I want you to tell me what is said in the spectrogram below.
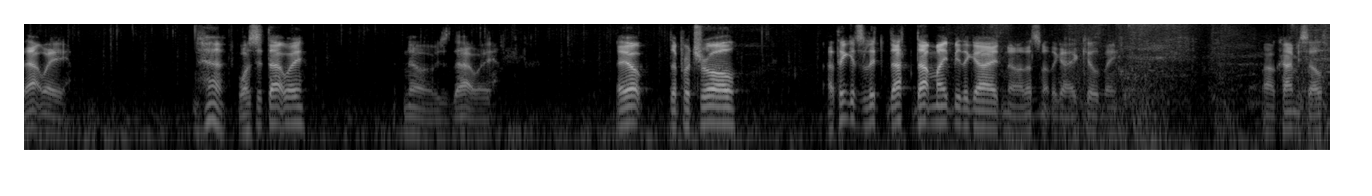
That way. was it that way? No, it was that way. Hey up, the patrol. I think it's lit. That that might be the guy. No, that's not the guy who killed me. Wow, calm yourself.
